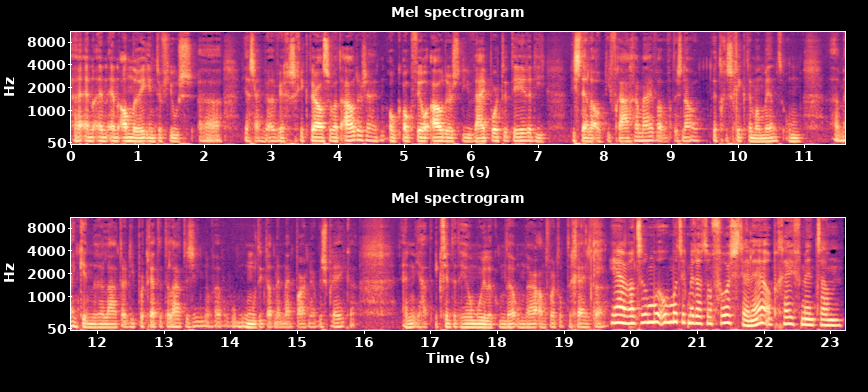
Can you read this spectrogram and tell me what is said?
en, en, en andere interviews ja, zijn wel weer geschikter als ze wat ouder zijn. Ook, ook veel ouders die wij portretteren, die, die stellen ook die vraag aan mij. Wat, is nou het geschikte moment om mijn kinderen later die portretten te laten zien? Of hoe moet ik dat met mijn partner bespreken? En ja, ik vind het heel moeilijk om, daar om daar antwoord op te geven. Ja, want hoe, hoe moet ik me dat dan voorstellen? Op een gegeven moment dan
